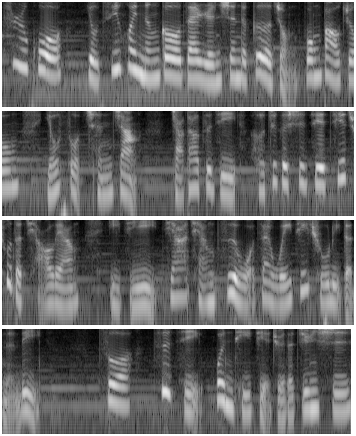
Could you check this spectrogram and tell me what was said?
但如果有机会能够在人生的各种风暴中有所成长，找到自己和这个世界接触的桥梁，以及加强自我在危机处理的能力，做。自己问题解决的军师，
